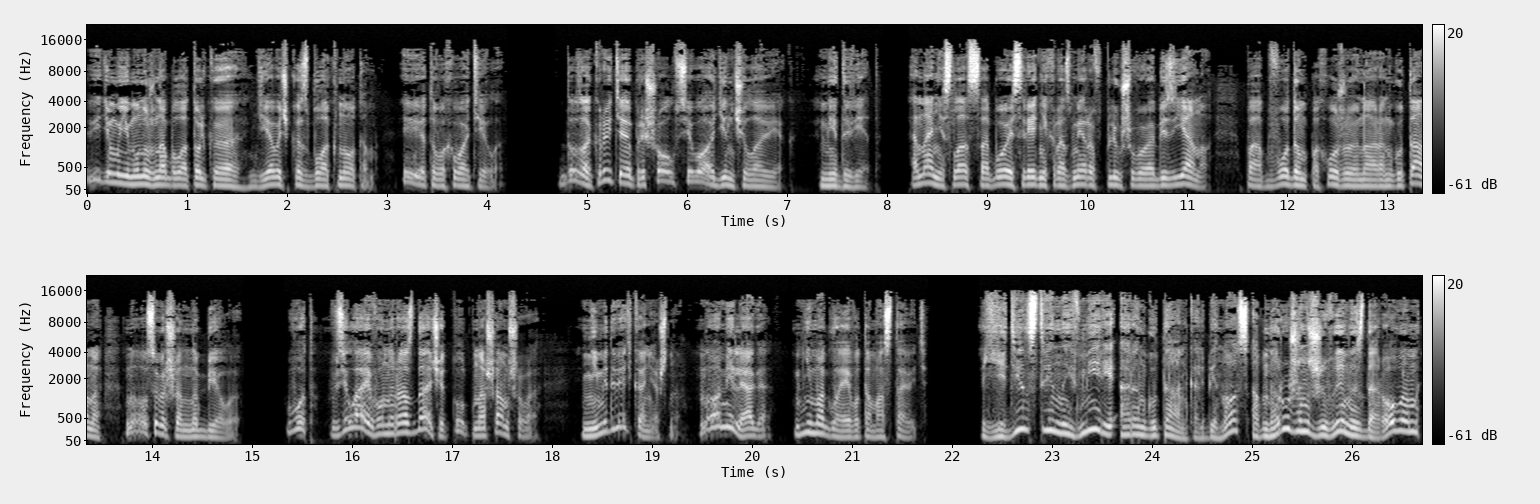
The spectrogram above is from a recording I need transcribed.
Видимо, ему нужна была только девочка с блокнотом, и этого хватило. До закрытия пришел всего один человек — медведь. Она несла с собой средних размеров плюшевую обезьяну, по обводам похожую на орангутана, но совершенно белую. Вот, взяла его на раздаче тут, на Шамшево. Не медведь, конечно, но миляга. Не могла его там оставить. Единственный в мире орангутанг-альбинос обнаружен живым и здоровым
